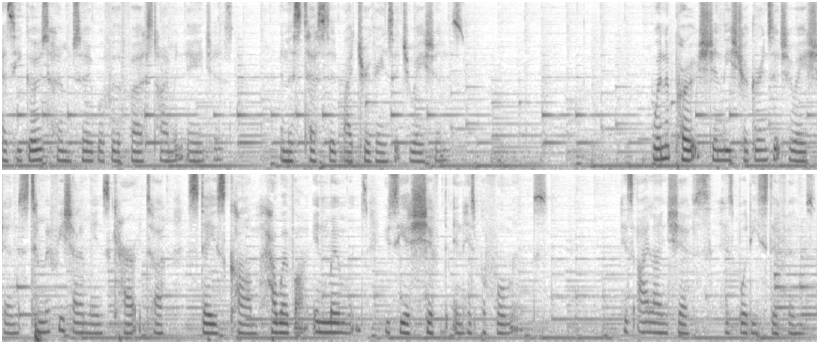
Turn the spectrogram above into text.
as he goes home sober for the first time in ages and is tested by triggering situations. When approached in these triggering situations, Timothy Chalamet's character stays calm. However, in moments, you see a shift in his performance. His eyeline shifts, his body stiffens.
